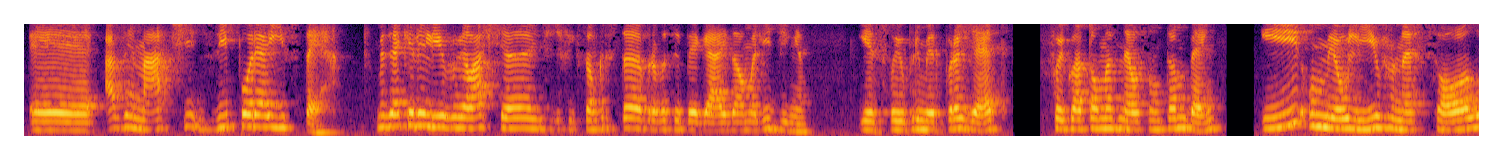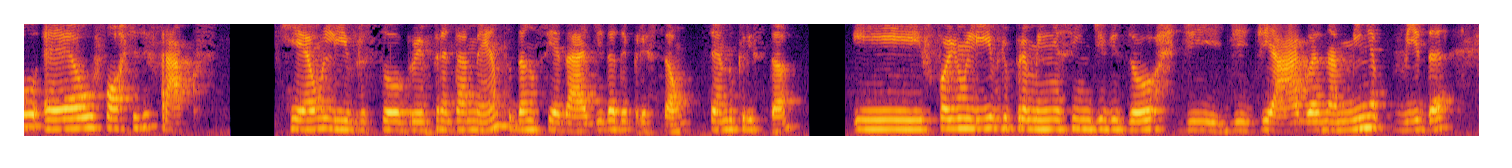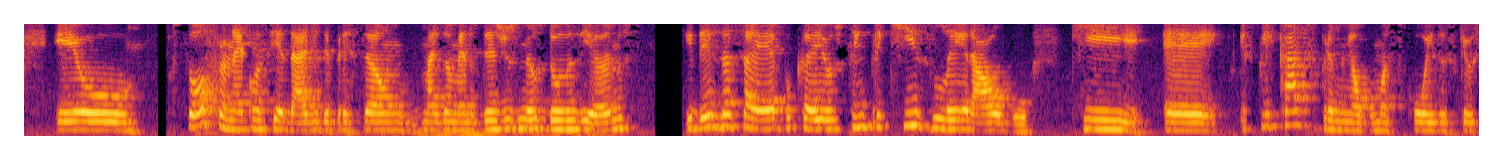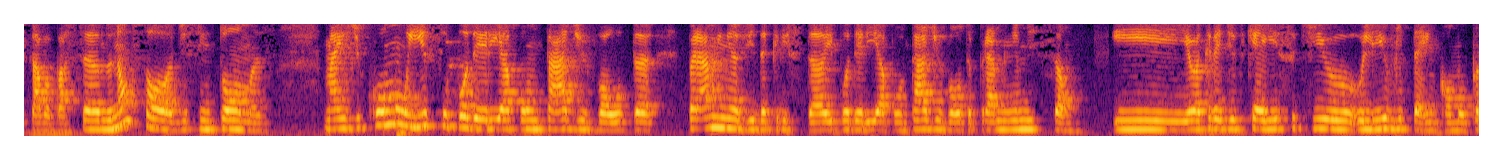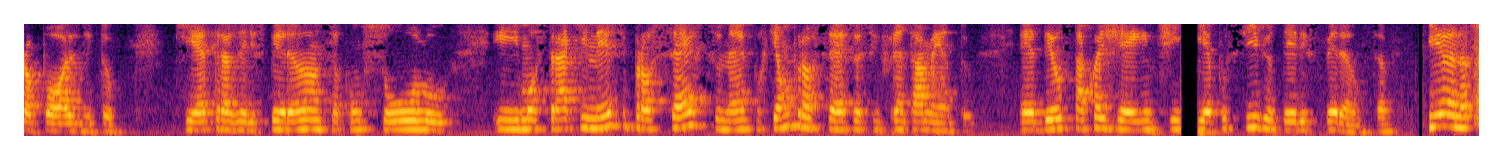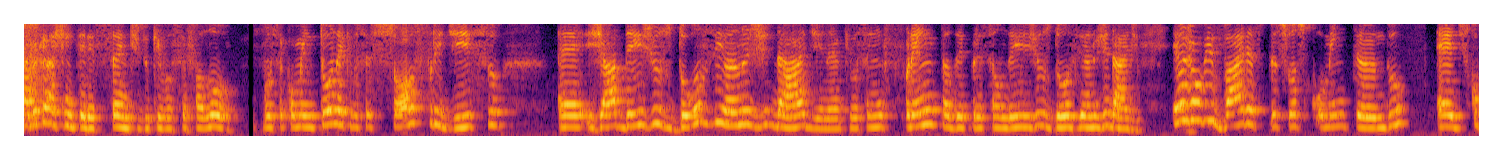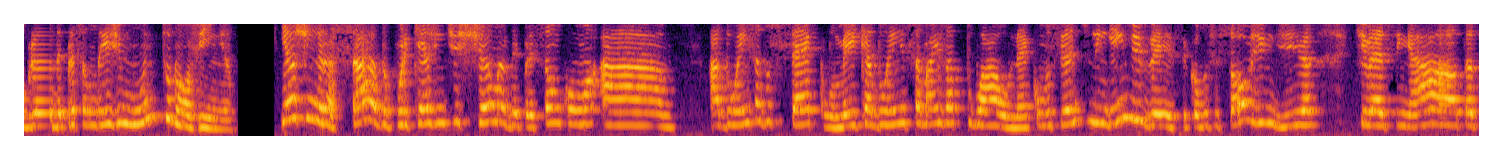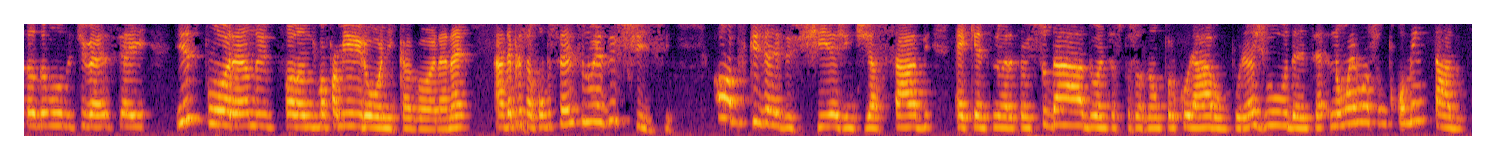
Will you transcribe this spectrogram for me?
é, Azenate, Zípora e Esther. Mas é aquele livro relaxante de ficção cristã para você pegar e dar uma lidinha. E esse foi o primeiro projeto. Foi com a Thomas Nelson também. E o meu livro, né, solo, é o Fortes e Fracos, que é um livro sobre o enfrentamento da ansiedade e da depressão, sendo cristã. E foi um livro, para mim, assim, divisor de, de, de águas na minha vida. Eu sofro né, com ansiedade e depressão mais ou menos desde os meus 12 anos. E desde essa época eu sempre quis ler algo que é, explicasse para mim algumas coisas que eu estava passando, não só de sintomas, mas de como isso poderia apontar de volta para a minha vida cristã e poderia apontar de volta para a minha missão. E eu acredito que é isso que o, o livro tem como propósito que é trazer esperança, consolo e mostrar que nesse processo, né, porque é um processo esse enfrentamento, é, Deus está com a gente e é possível ter esperança. E Ana, sabe o que eu acho interessante do que você falou? Você comentou, né, que você sofre disso é, já desde os 12 anos de idade, né? Que você enfrenta a depressão desde os 12 anos de idade. Eu já ouvi várias pessoas comentando, é, a depressão desde muito novinha. E eu acho engraçado porque a gente chama a depressão como a, a doença do século, meio que a doença mais atual, né? Como se antes ninguém vivesse, como se só hoje em dia tivesse em alta, todo mundo tivesse aí explorando e falando de uma forma irônica agora, né? A depressão, como se antes não existisse. Óbvio que já existia, a gente já sabe, é que antes não era tão estudado, antes as pessoas não procuravam por ajuda, antes não era um assunto comentado.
